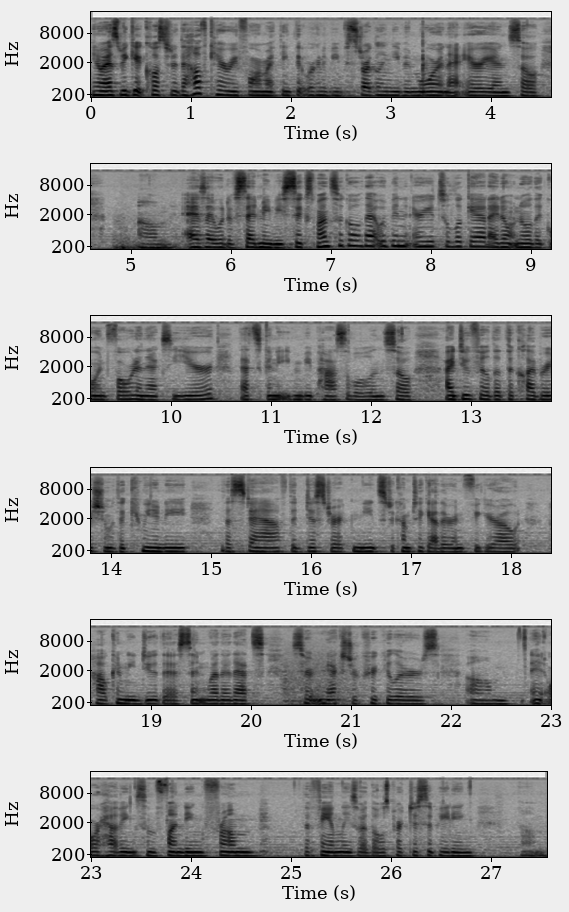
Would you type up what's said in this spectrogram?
you know, as we get closer to the healthcare reform, I think that we're going to be struggling even more in that area. And so, um, as I would have said maybe six months ago, that would be an area to look at. I don't know that going forward in the next year, that's going to even be possible. And so, I do feel that the collaboration with the community, the staff, the district needs to come together and figure out how can we do this, and whether that's certain extracurriculars, um, or having some funding from the families or those participating. Um,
